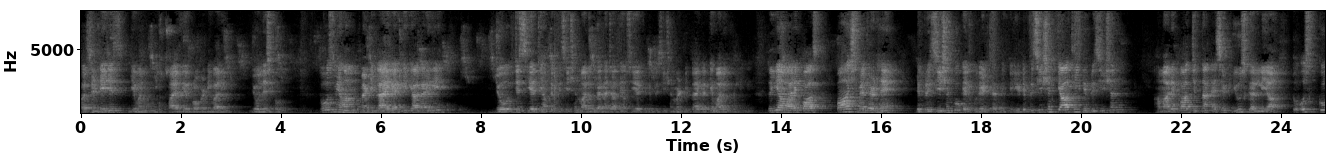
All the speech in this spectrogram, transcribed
परसेंटेजेस गिवन होंगी। फाइव ईयर प्रॉपर्टी वाली जो लिस्ट होगी तो उसमें हम मल्टीप्लाई करके क्या करेंगे? जो जिस ईयर की हम डिप्रिसिएशन मालूम करना चाहते हैं, उस ईयर की डिप्रिसिएशन मल्टीप्लाई करके मालूम कर लेंगे। तो ये हमारे पास पाँच मेथड हैं डिप्रिसिएशन को कैलकुलेट करने के लिए। डिप्रिसिएशन क्या थी? डिप्रिसिएशन हमारे पास जितना एसेट यूज़ कर लिया तो उसको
